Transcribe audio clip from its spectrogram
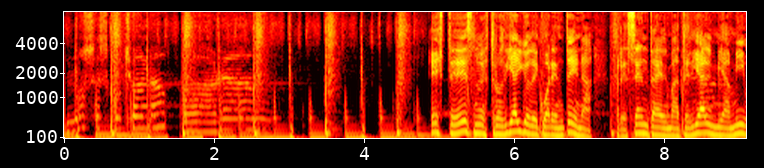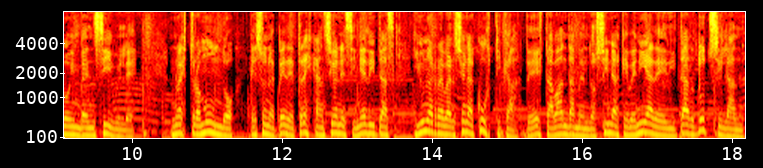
No se escucha la pared. Este es nuestro diario de cuarentena. Presenta el material Mi Amigo Invencible. Nuestro Mundo es un EP de tres canciones inéditas y una reversión acústica de esta banda mendocina que venía de editar Dutziland,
